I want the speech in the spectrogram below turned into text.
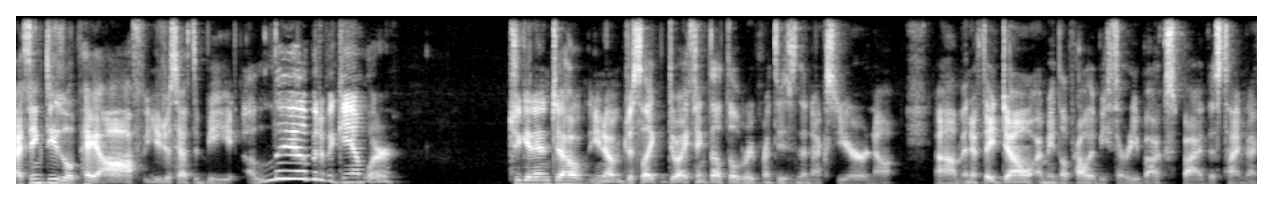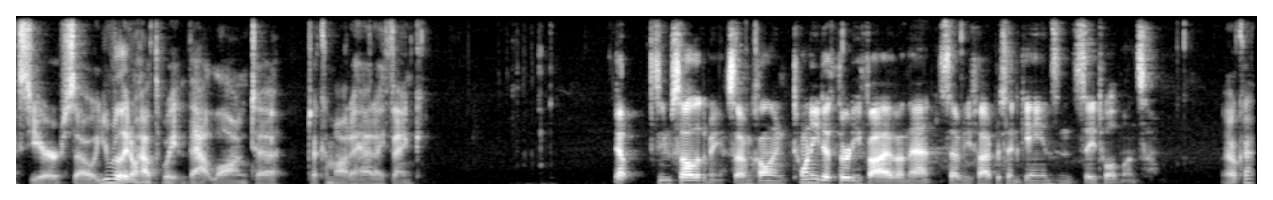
I think these will pay off. You just have to be a little bit of a gambler to get into hope, you know, just like, do I think that they'll reprint these in the next year or not? Um, and if they don't, I mean, they'll probably be 30 bucks by this time next year. So you really don't have to wait that long to, to come out ahead, I think. Yep, seems solid to me. So I'm calling 20 to 35 on that, 75% gains in, say, 12 months. Okay.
